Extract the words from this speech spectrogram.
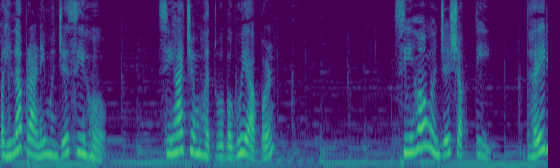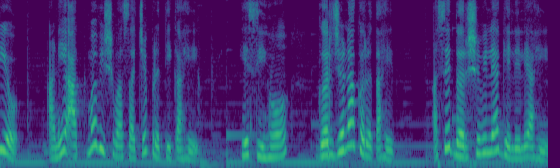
पहिला प्राणी म्हणजे सिंह. सिंहाचे महत्त्व बघूया आपण. सिंह म्हणजे शक्ती धैर्य आणि आत्मविश्वासाचे प्रतीक आहे. हे सिंह गर्जना करत आहेत असे दर्शविल्या गेलेले आहे.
